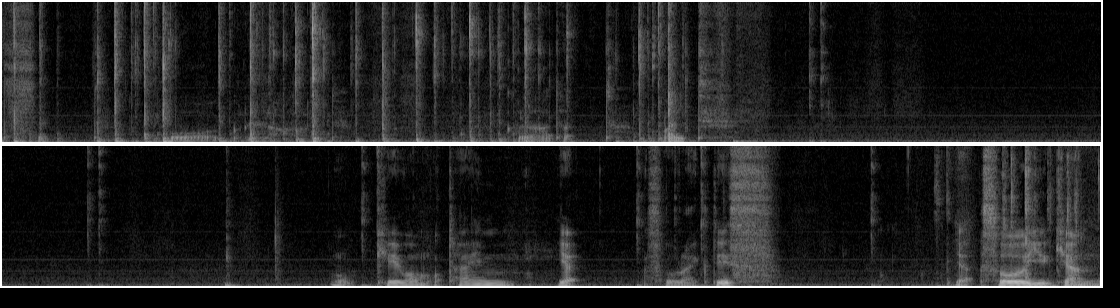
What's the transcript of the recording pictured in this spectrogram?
set foreground color dot white okay one more time. Yeah so like this. Yeah so you can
